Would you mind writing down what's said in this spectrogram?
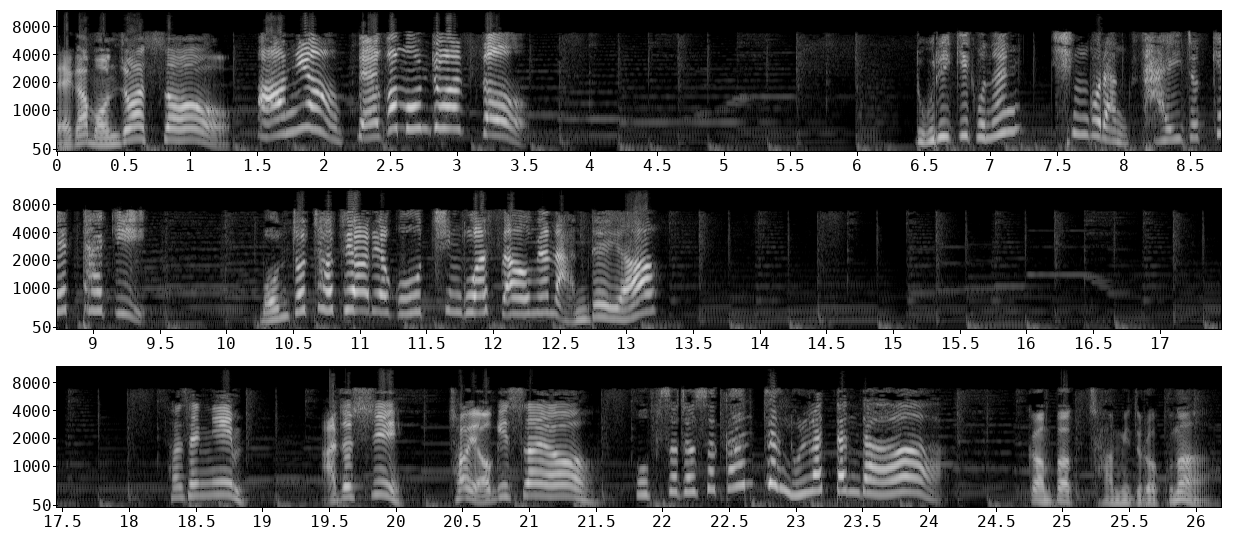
내가 먼저 왔어. 아니야, 내가 먼저 왔어. 놀이기구는 친구랑 사이좋게 타기. 먼저 차지하려고 친구와 싸우면 안 돼요. 선생님, 아저씨, 저 여기 있어요. 없어져서 깜짝 놀랐단다. 깜빡 잠이 들었구나.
